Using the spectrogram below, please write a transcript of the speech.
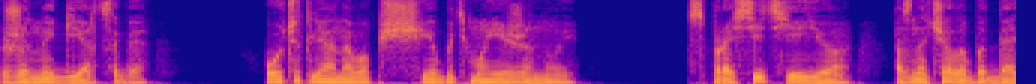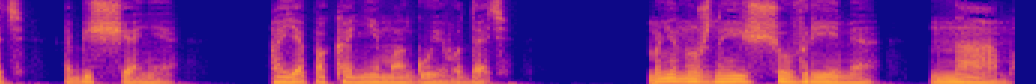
жены герцога. Хочет ли она вообще быть моей женой? Спросить ее означало бы дать обещание, а я пока не могу его дать. Мне нужно еще время. Нам.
